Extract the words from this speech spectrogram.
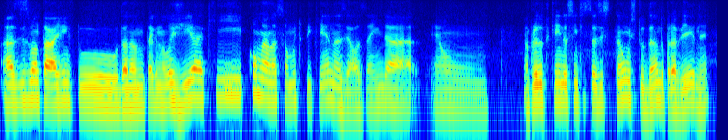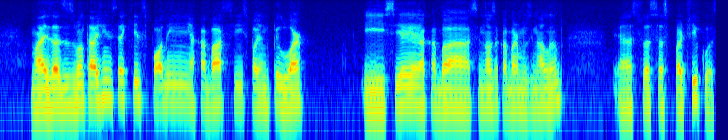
As desvantagens do, da nanotecnologia é que, como elas são muito pequenas, elas ainda é um, é um produto que ainda os cientistas estão estudando para ver, né? Mas as desvantagens é que eles podem acabar se espalhando pelo ar e se acabar, se nós acabarmos inalando, essas, essas partículas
